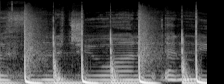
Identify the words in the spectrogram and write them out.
everything that you wanted and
